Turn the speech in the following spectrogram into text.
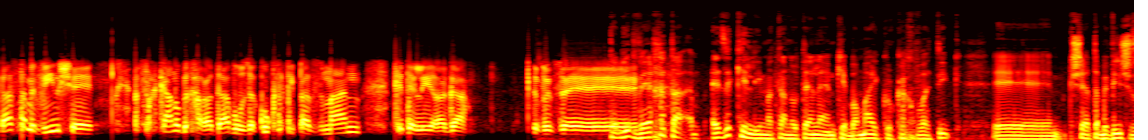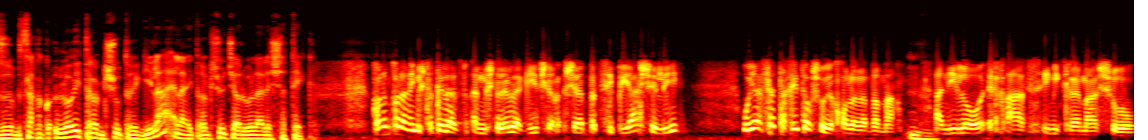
ואז אתה מבין שהשחקן הוא בחרדה והוא זקוק לטיפה זמן כדי להירגע. וזה... תגיד, ואיך אתה, איזה כלים אתה נותן להם כבמאי כל כך ותיק, אה, כשאתה מבין שזו בסך הכל לא התרגשות רגילה, אלא התרגשות שעלולה לשתק? קודם כל אני משתדל, אני משתדל להגיד ש, שבציפייה שלי, הוא יעשה את הכי טוב שהוא יכול על הבמה. Mm-hmm. אני לא אכעס אם יקרה משהו,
